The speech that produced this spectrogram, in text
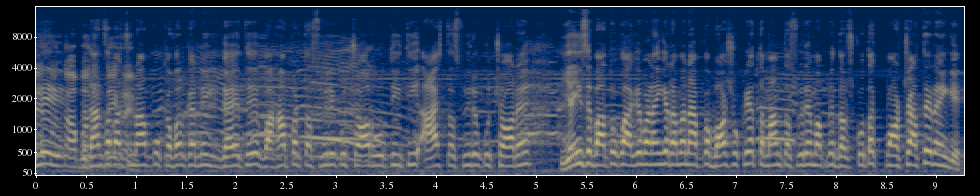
पहले विधानसभा चुनाव को कवर करने गए थे वहाँ पर तस्वीरें कुछ और होती थी आज तस्वीरें कुछ और हैं। यहीं से बातों को आगे बढ़ाएँगे। रमन आपका बहुत शुक्रिया। तमाम तस्वीरें हम अपने दर्शकों तक पहुंचाते रहेंगे।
